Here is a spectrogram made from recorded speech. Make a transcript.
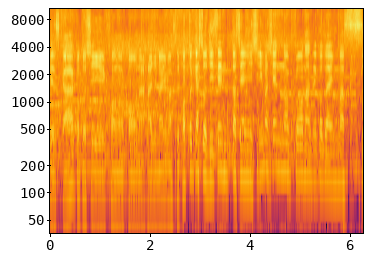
ですか？今年このコーナー始まります。ポッドキャスト次戦多戦知りませんのコーナーでございます、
